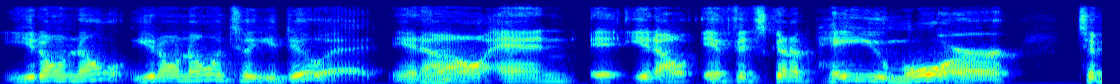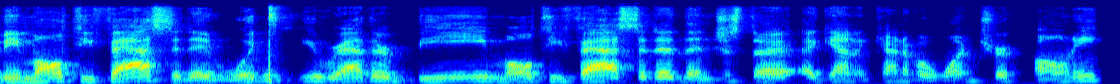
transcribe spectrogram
you don't know you don't know until you do it you know yeah. and it, you know if it's going to pay you more to be multifaceted wouldn't you rather be multifaceted than just a, again kind of a one trick pony?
